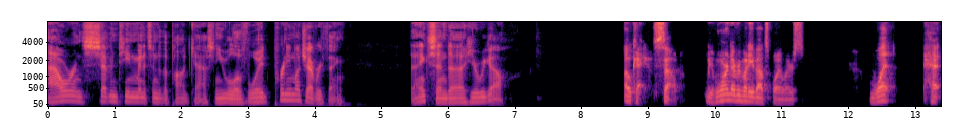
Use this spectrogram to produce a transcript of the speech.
hour and 17 minutes into the podcast, and you will avoid pretty much everything. Thanks, and uh, here we go. Okay, so we warned everybody about spoilers. What ha-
